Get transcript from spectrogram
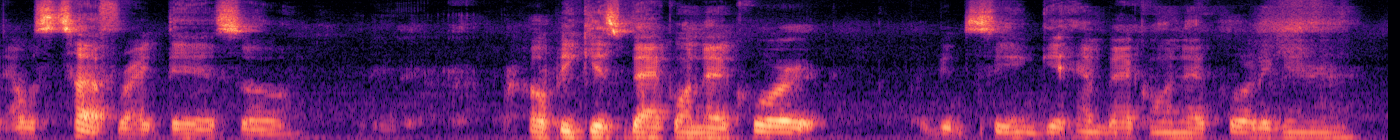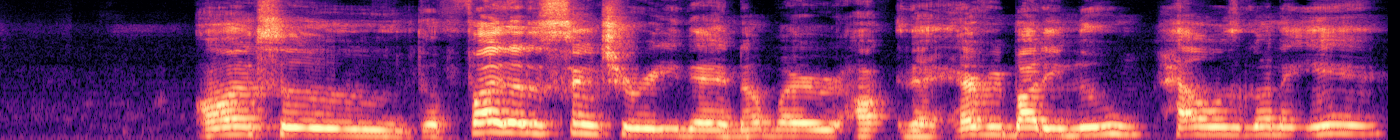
that was tough right there. So hope he gets back on that court. Good to see him get him back on that court again. On to the fight of the century that nobody, that everybody knew how it was going to end.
